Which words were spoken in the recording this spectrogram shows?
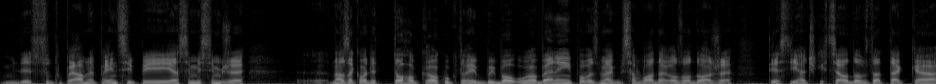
kde sú tu právne princípy. Ja si myslím, že e, na základe toho kroku, ktorý by bol urobený, povedzme, ak by sa vláda rozhodla, že tie stíhačky chce odovzdať, tak e,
